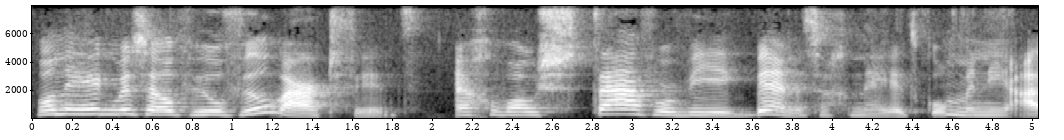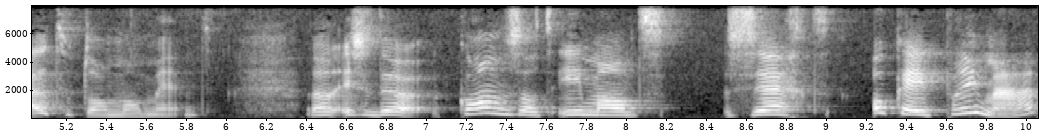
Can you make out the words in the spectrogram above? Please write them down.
Wanneer ik mezelf heel veel waard vind en gewoon sta voor wie ik ben en zeg: Nee, het komt me niet uit op dat moment. Dan is de kans dat iemand zegt: Oké, prima.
